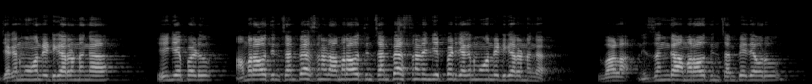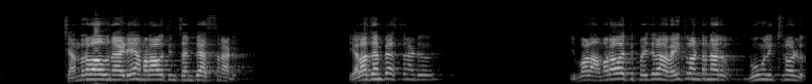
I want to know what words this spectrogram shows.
జగన్మోహన్ రెడ్డి గారు ఉండగా ఏం చెప్పాడు? అమరావతిని చంపేస్తున్నాడు అమరావతిని చంపేస్తున్నాడని చెప్పాడు జగన్మోహన్ రెడ్డి గారు ఉండగా. ఇవాళ నిజంగా అమరావతిని చంపేది ఎవరు? చంద్రబాబు నాయుడే అమరావతిని చంపేస్తున్నాడు. ఎలా చంపేస్తున్నాడు? ఇవాళ అమరావతి ప్రజల రైతులు అంటున్నారు భూములు ఇచ్చిన వాళ్ళు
